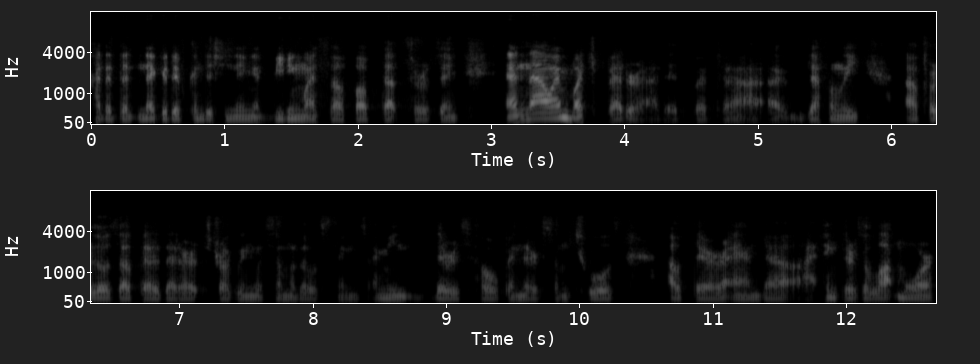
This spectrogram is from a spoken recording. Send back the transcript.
kind of the negative conditioning and beating myself up, that sort of thing. And now I'm much better at it. But uh, definitely uh, for those out there that are struggling with some of those things, I mean, there is hope and there's some tools out there. And uh, I think there's a lot more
